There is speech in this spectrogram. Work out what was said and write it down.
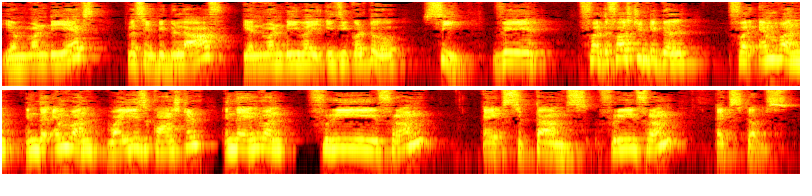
m1 dx plus integral of n1 dy is equal to c. Where for the first integral for m1 in the m1 y is constant in the n1 free from x terms free from x terms.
